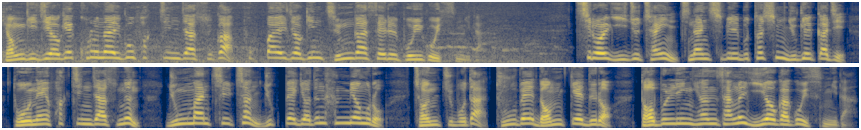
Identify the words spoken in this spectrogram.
경기 지역의 코로나19 확진자 수가 폭발적인 증가세를 보이고 있습니다. 7월 2주차인 지난 10일부터 16일까지 도내 확진자 수는 6만 7,681명으로 전주보다 두배 넘게 늘어 더블링 현상을 이어가고 있습니다.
